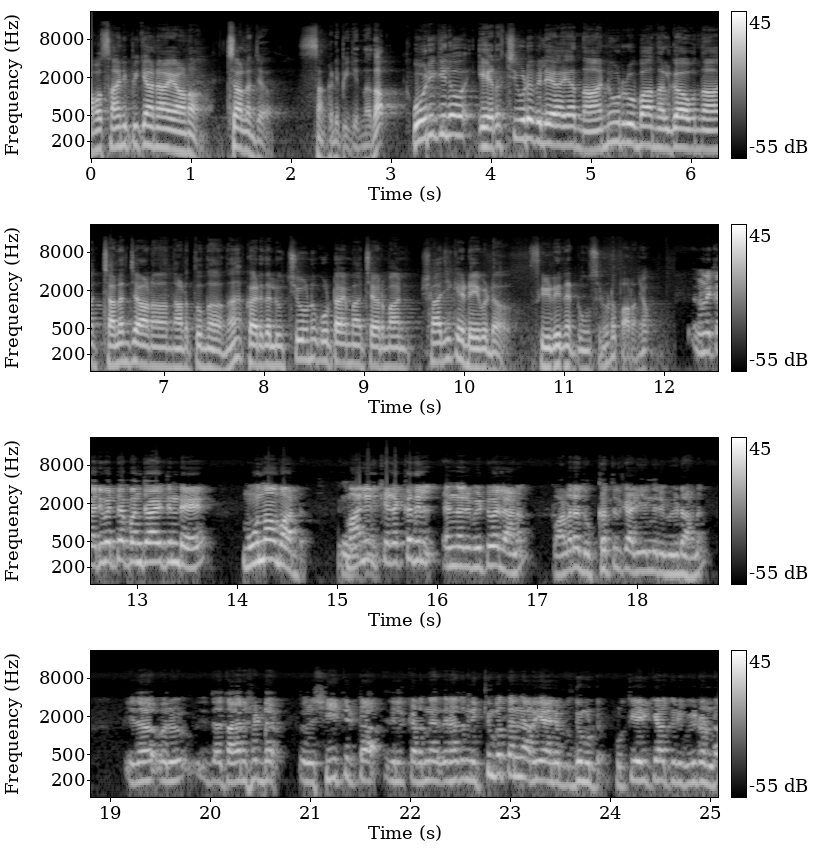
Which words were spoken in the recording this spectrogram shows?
അവസാനിപ്പിക്കാനായാണ് ചലഞ്ച് സംഘടിപ്പിക്കുന്നത്. ഒരു കിലോ ഇറച്ചിയുടെ വിലയായ നാനൂറ് രൂപ നൽകാവുന്ന ചലഞ്ചാണ് നടത്തുന്നതെന്ന് കരുതൽ ഉച്ചയൂണ് കൂട്ടായ്മ chairman Shaji K David C D net ന്യൂസിനോട് പറഞ്ഞു. കരുവറ്റ പഞ്ചായത്തിന്റെ മൂന്നാം വാർഡ് മാലിൽ കിഴക്കതിൽ എന്നൊരു വീട്ടുവലാണ് വളരെ ദുഃഖത്തിൽ കഴിയുന്ന ഒരു വീടാണ്. ഇത് ഒരു തകര ഷെഡ് ഒരു ഷീറ്റിട്ട ഇതിൽ കിടന്ന് ഇതിനകത്ത് നിൽക്കുമ്പോൾ തന്നെ അറിയാം അതിന്റെ ബുദ്ധിമുട്ട്. പൂർത്തീകരിക്കാത്തൊരു വീടുണ്ട്.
